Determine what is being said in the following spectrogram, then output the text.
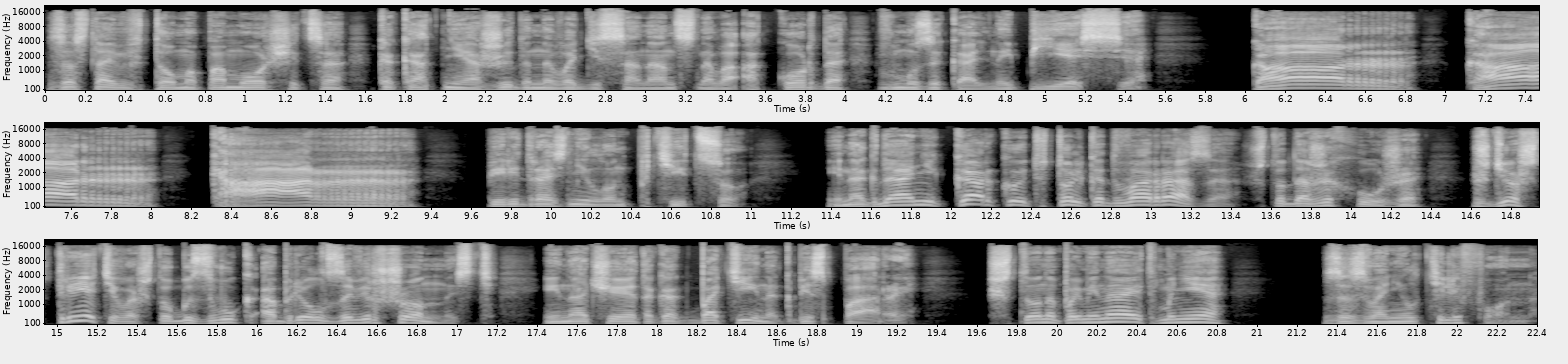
заставив Тома поморщиться, как от неожиданного диссонансного аккорда в музыкальной пьесе — «Кар! Кар! Кар!» — передразнил он птицу. «Иногда они каркают только два раза, что даже хуже. Ждешь третьего, чтобы звук обрел завершенность, иначе это как ботинок без пары. Что напоминает мне...» Зазвонил телефон.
